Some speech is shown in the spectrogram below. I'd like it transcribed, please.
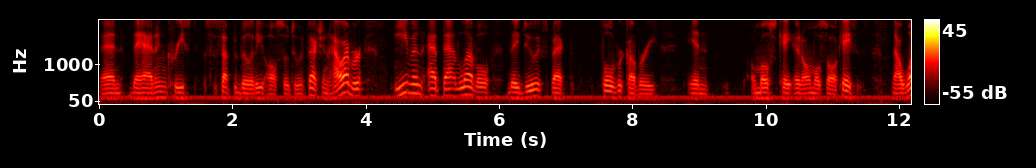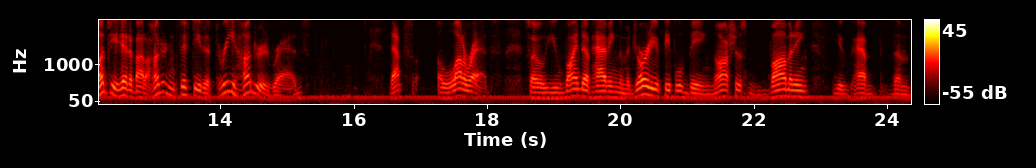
And they had increased susceptibility also to infection. However, even at that level, they do expect full recovery in almost in almost all cases. Now, once you hit about 150 to 300 rads, that's a lot of rads. So you wind up having the majority of people being nauseous, vomiting. You have them,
